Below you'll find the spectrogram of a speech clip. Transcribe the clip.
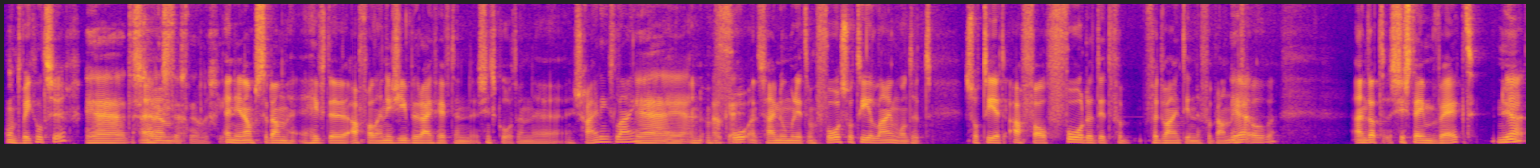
ontwikkelt zich. Ja, de scheidingstechnologie. En in Amsterdam heeft de afval-energiebedrijf heeft een, sinds kort een, eh, een scheidingslijn. Ja, ja, Een, een oké. voor, zij noemen het een voorsorteerlijn, want het sorteert afval voordat dit ver- verdwijnt in de verbrandingsoven. En dat systeem werkt nu. Ja.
